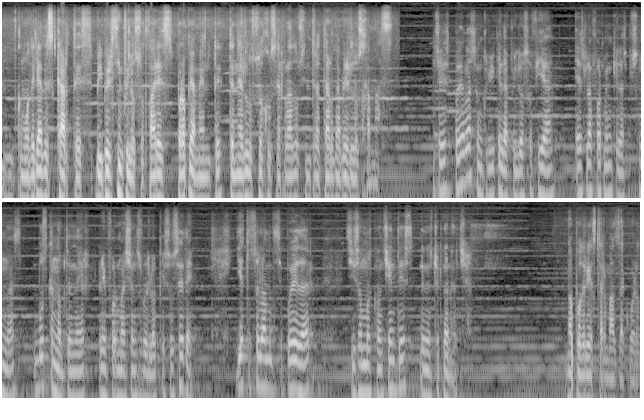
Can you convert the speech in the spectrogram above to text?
Mm, Como diría Descartes, vivir sin filosofar es propiamente tener los ojos cerrados sin tratar de abrirlos jamás. Entonces podemos concluir que la filosofía es la forma en que las personas buscan obtener la información sobre lo que sucede. Y esto solamente se puede dar si somos conscientes de nuestra ignorancia. No podría estar más de acuerdo.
